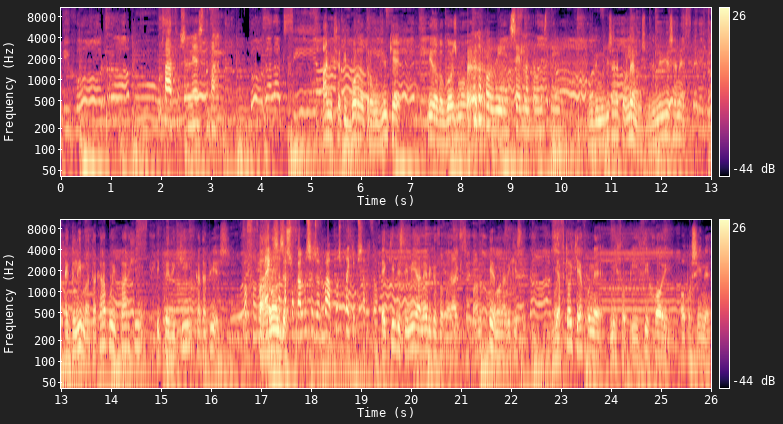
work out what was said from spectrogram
τη χώρα που Πάθος, συνέστημα. το γαλαξία Άνοιξα την πόρτα του τραγουδιού και είδα τον κόσμο. Δεν το έχω δει σε Έλληνα τραγουδιστή. Μου δημιουργήσανε πολέμους, μου δημιουργήσανε εγκλήματα. Κάπου υπάρχει η παιδική καταπίεση. Ο Θοδωράκης Παρόντες. σας αποκαλούσε Ζορμπά. Πώς προέκυψε αυτό; Εκείνη τη στιγμή ανέβηκε ο Θοδωράκης επάνω. Είναι μοναδική στιγμή. Γι' αυτό και έχουν μυθοποιηθεί χώροι όπως είναι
